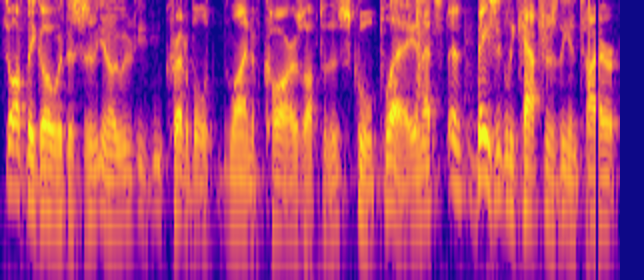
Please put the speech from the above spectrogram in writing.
So off they go with this, you know, incredible line of cars off to the school play, and that's that basically captures the entire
